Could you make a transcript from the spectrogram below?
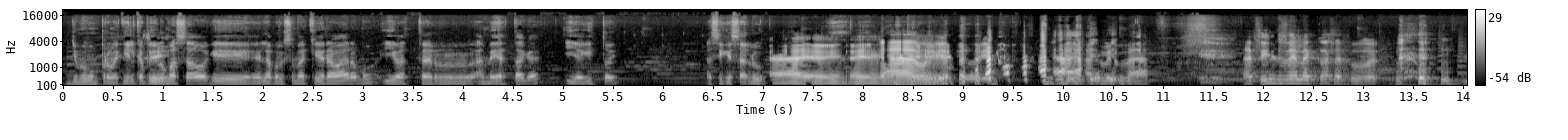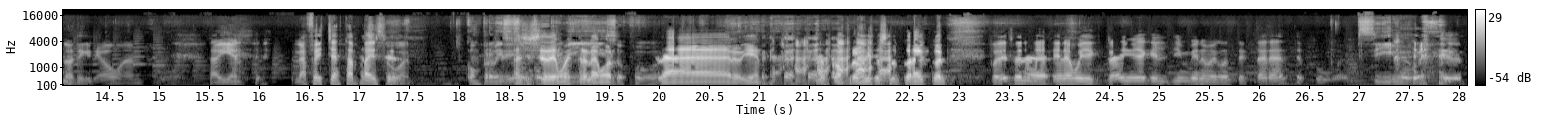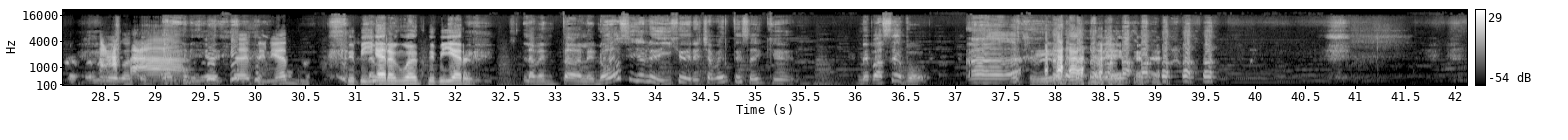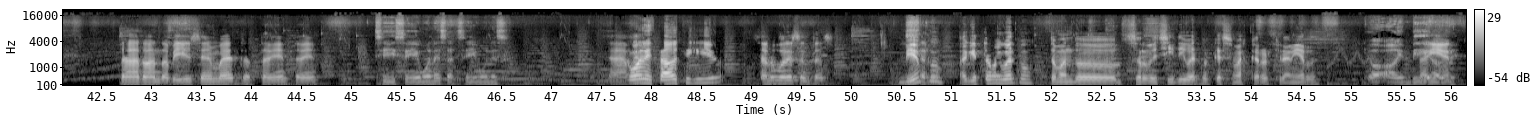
Yo me comprometí el capítulo ¿Sí? pasado que la próxima vez que grabáramos iba a estar a media estaca y aquí estoy. Así que salud. Ah, eh, eh, eh, Ah, muy bien, muy bien. ¿Verdad? Así hacen las cosas, pues. No te creo, weón. Está bien. La fecha está para eso, weón. Compromisos. Así se demuestra el amor. Claro, bien. Los compromisos son con alcohol. Por eso era, era muy extraño ya que el Jimmy no me contestara antes, pues, weón. Sí, weón. No me contestaba, yo estaba cheneando. Te pillaron, weón, te pillaron. Lamentable. No, si yo le dije derechamente, ¿sabes que Me pasé, po. Ah. Sí. Estaba tomando pilsen, maestro. Está bien, está bien. Sí, seguimos en esa, seguimos en esa. Ah, ¿Cómo han bueno. estado, chiquillos? Salud por eso entonces. Bien, Salud. pues, aquí estamos igual, pues, tomando cervecita igual porque hace más calor que la mierda. Oh, envidiable. bien.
